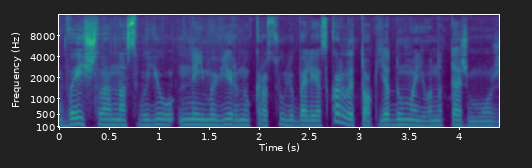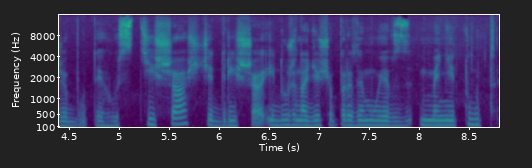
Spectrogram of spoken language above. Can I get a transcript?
вийшла на свою неймовірну красу Любелія Скарлет. Так, я думаю, вона теж може бути густіша, щедріша. І дуже надію, що перезимує мені тут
